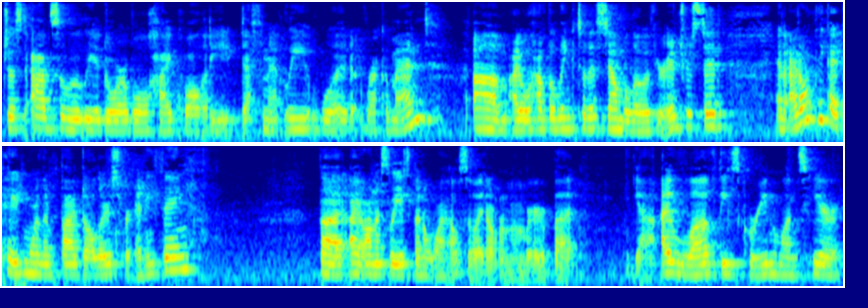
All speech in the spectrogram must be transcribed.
just absolutely adorable, high quality, definitely would recommend. Um, I will have the link to this down below if you're interested. And I don't think I paid more than $5 for anything, but I honestly, it's been a while, so I don't remember. But yeah, I love these green ones here.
